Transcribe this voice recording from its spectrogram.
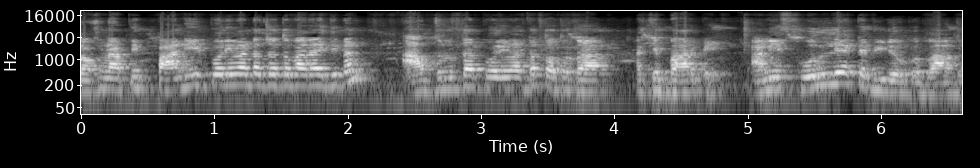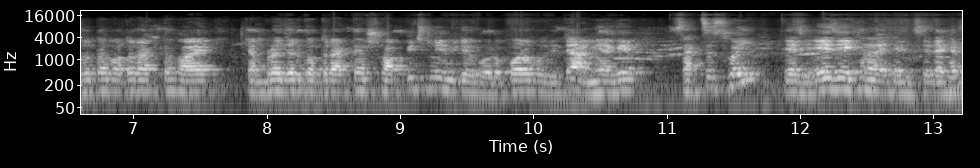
তখন আপনি পানির পরিমাণটা যত বাড়াই দিবেন, আর্দ্রতার পরিমাণটা ততটা আর কি বাড়বে। আমি ফুললি একটা ভিডিও করব, আর্দ্রতা কত রাখতে হয় টেম্পারেচার কত রাখতে হয়, সবকিছু নিয়ে ভিডিও করব। পরবর্তীতে আমি আগে সাকসেস হই। এই যে এই যে এখানে রেখে দিচ্ছি দেখেন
